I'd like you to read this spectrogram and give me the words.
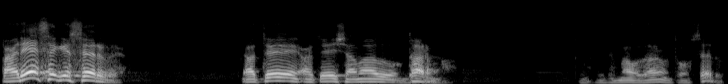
Parece que serve. Até, até é chamado Dharma. Se chamado Dharma, então serve.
